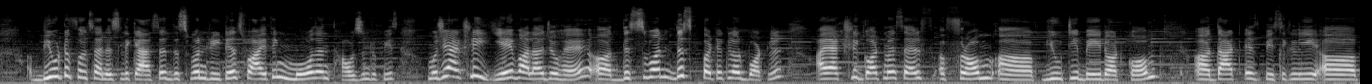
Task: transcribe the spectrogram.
beautiful salicylic acid this one retails for I think more than thousand rupees मुझे actually ये वाला जो है uh, this one this particular bottle I actually got myself uh, from uh, beautybay.com uh, that is basically uh,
